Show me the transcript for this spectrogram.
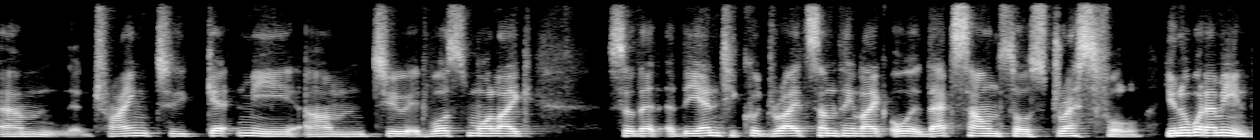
um trying to get me um to it was more like so that at the end he could write something like oh that sounds so stressful you know what i mean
